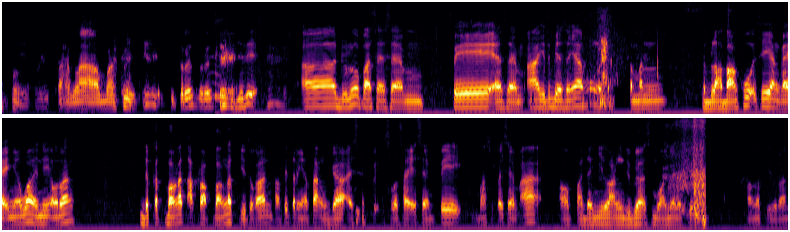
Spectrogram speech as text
tahan lama nih. Terus terus. Jadi eh, dulu pas SMP SMA gitu biasanya aku temen sebelah bangku sih yang kayaknya wah ini orang deket banget akrab banget gitu kan. Tapi ternyata enggak SMP selesai SMP masuk SMA uh, pada ngilang juga semuanya masih banget gitu kan.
